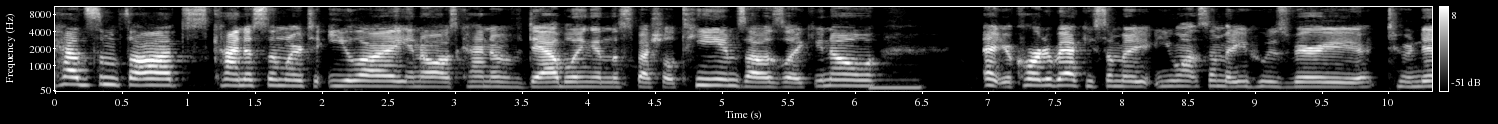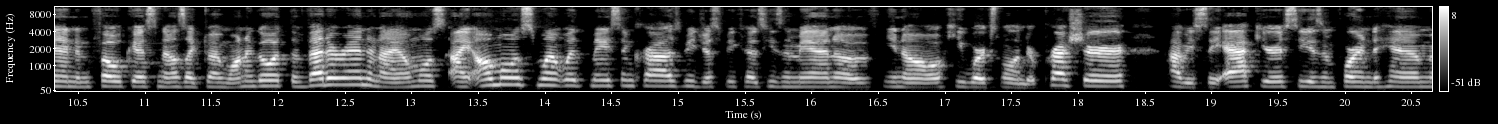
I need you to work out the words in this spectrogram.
had some thoughts kind of similar to Eli. You know, I was kind of dabbling in the special teams. I was like, you know, at your quarterback, you somebody you want somebody who's very tuned in and focused. And I was like, do I want to go with the veteran? And I almost I almost went with Mason Crosby just because he's a man of, you know, he works well under pressure. Obviously, accuracy is important to him.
